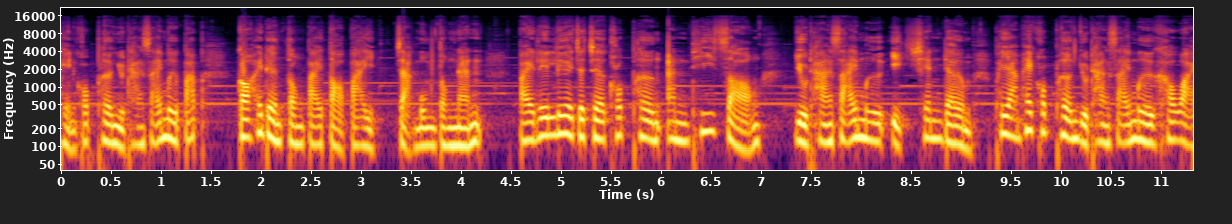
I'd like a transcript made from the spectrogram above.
เห็นคบเพลิงอยู่ทางซ้ายมือปั๊บ ก็ให้เดินตรงไปต่อไปจากมุมตรงนั้น ไปเรื่อยๆ จะเจอคบเพลิงอันที่สอง อยู่ทางซ้ายมืออีกเช่นเดิม พยายามให้คบเพลิงอยู่ทางซ้ายมือเข้าไว้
